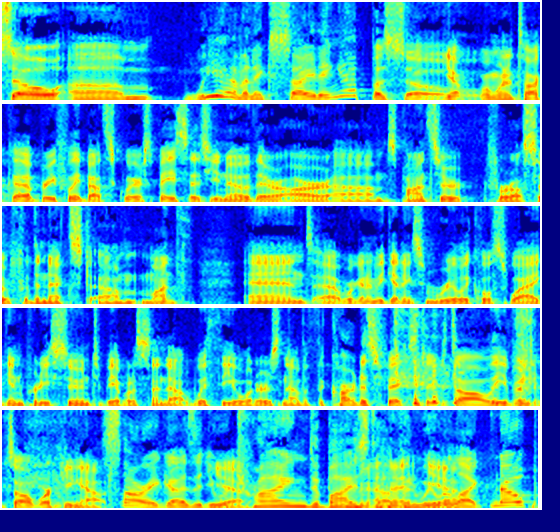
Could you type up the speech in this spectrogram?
so um, we have an exciting episode. Yep, I want to talk uh, briefly about Squarespace. As you know, they're our um, sponsor for also for the next um, month, and uh, we're going to be getting some really cool swag in pretty soon to be able to send out with the orders. Now that the card is fixed, it's all even. It's all working out. Sorry, guys, that you Yeah. were trying to buy stuff and we Yeah. were like, nope.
